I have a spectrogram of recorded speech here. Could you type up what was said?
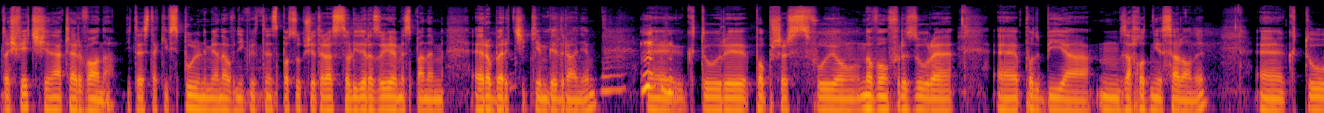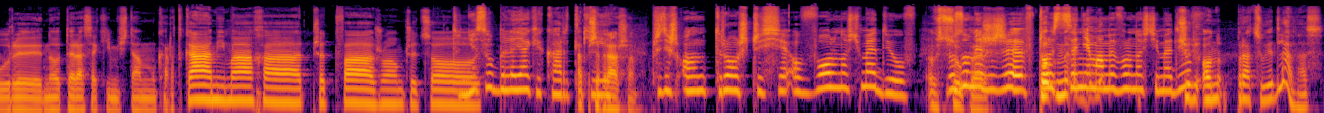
to świeci się na czerwono. I to jest taki wspólny mianownik. My w ten sposób się teraz solidaryzujemy z panem e, Robercikiem Biedroniem, e, który poprzez swoją nową fryzurę e, podbija mm, zachodnie salony. e, Który no teraz jakimiś tam kartkami macha przed twarzą czy coś. To nie są byle jakie kartki. A przepraszam. Przecież on troszczy się o wolność mediów. Super. Rozumiesz, że w Polsce my- nie mamy wolności mediów? Czyli on pracuje dla nas.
